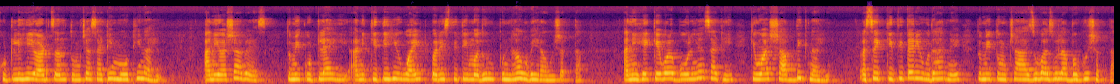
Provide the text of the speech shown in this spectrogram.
कुठलीही अडचण तुमच्यासाठी मोठी नाही. आणि अशा वेळेस तुम्ही कुठल्याही आणि कितीही वाईट परिस्थितीमधून पुन्हा उभे राहू शकता. आणि हे केवळ बोलण्यासाठी किंवा शाब्दिक नाही असे कितीतरी उदाहरणे तुम्ही तुमच्या आजूबाजूला बघू शकता.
